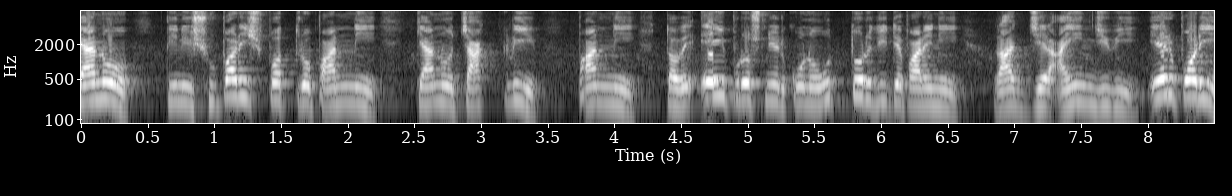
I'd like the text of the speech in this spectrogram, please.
কেন তিনি সুপারিশপত্র পাননি? কেন চাকরি পাননি, তবে এই প্রশ্নের কোনো উত্তর দিতে পারেনি রাজ্যের আইনজীবী। এরপরই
